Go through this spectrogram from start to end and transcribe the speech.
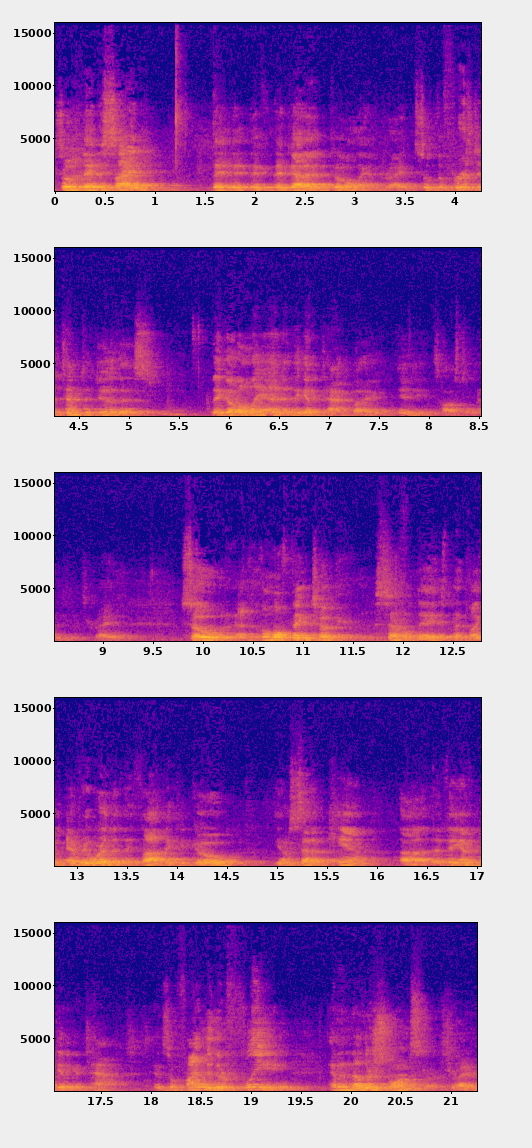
So they decide they, they, they've, they've got to go to land, right? So the first attempt to do this, they go to land and they get attacked by Indians, hostile Indians, right? So uh, the whole thing took several days, but like everywhere that they thought they could go, you know, set up camp, uh, they end up getting attacked. And so finally they're fleeing, and another storm starts, right?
